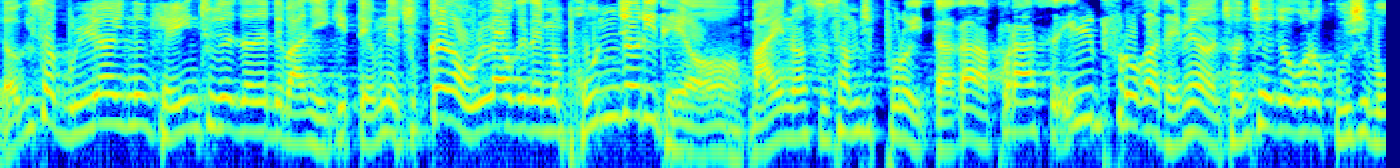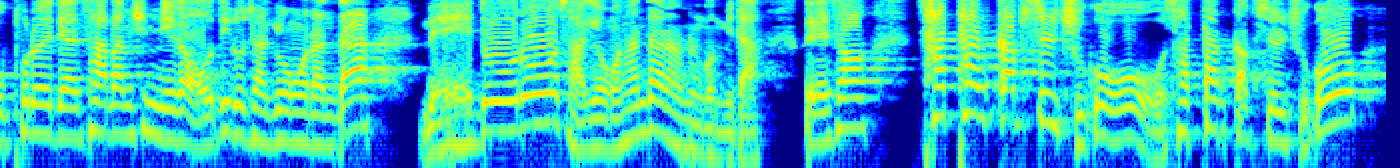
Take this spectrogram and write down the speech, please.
여기서 물려 있는 개인 투자자들이 많이 있기 때문에 주가가 올라오게 되면 본절이 돼요. 마이너스 30% 있다가 플러스 1%가 되면 전체적으로 95%에 대한 사람 심리가 어디로 작용을 한다? 매도로 작용을 한다라는 겁니다. 그래서 사탕값을 주고 사탕값을 주고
